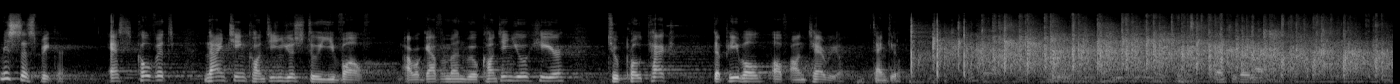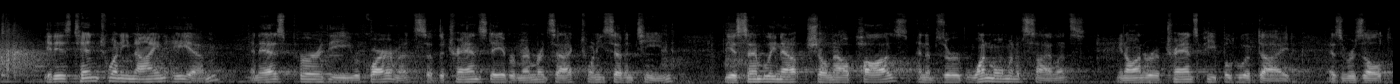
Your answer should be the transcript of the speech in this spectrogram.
Mr. Speaker, as COVID-19 continues to evolve, our government will continue here to protect the people of Ontario. Thank you. Thank you very much. It is 10:29 a.m. and as per the requirements of the Trans Day of Remembrance Act 2017, the Assembly now, shall now pause and observe one moment of silence in honour of trans people who have died as a result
